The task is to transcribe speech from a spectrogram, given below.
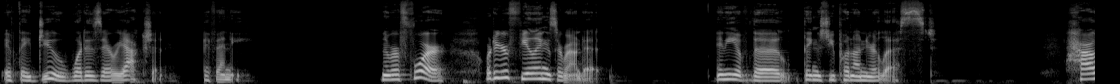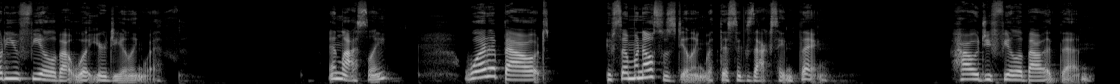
If they do, what is their reaction, if any? Number four, what are your feelings around it? Any of the things you put on your list. How do you feel about what you're dealing with? And lastly, what about if someone else was dealing with this exact same thing? How would you feel about it then?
